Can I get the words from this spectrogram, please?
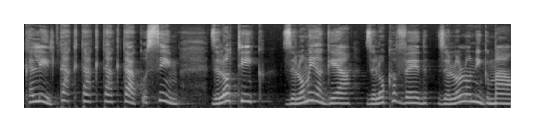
קליל, טק, טק, טק, טק, עושים. זה לא תיק, זה לא מייגע, זה לא כבד, זה לא לא נגמר,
